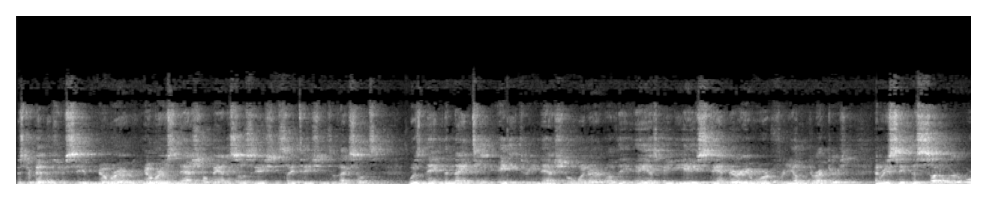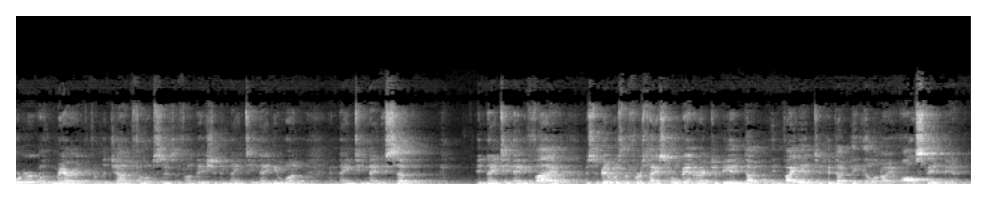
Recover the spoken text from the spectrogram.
Mr. Bimm received numerous, numerous National Band Association citations of excellence, was named the 1983 national winner of the ASBDA Stanbury Award for Young Directors, and received the Sudler Order of Merit from the John Philip Sousa Foundation in 1991 and 1997. In 1995, Mr. Bimm was the first high school band director to be invited to conduct the Illinois All-State Band.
